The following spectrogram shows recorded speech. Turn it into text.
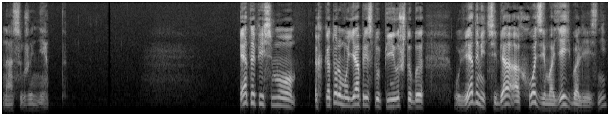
нас уже нет. Это письмо, к которому я приступил, чтобы уведомить тебя о ходе моей болезни,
